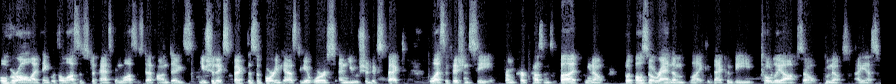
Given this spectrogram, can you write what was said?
overall, I think with the loss of Stefanski and loss of Stefon Diggs, you should expect the supporting cast to get worse, and you should expect less efficiency from Kirk Cousins. But, you know, football's so random, like that could be totally off. So who knows, I guess.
